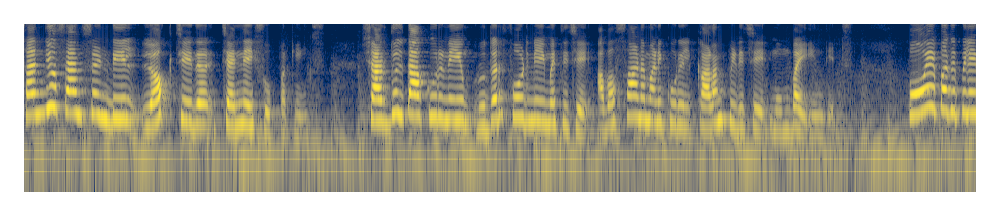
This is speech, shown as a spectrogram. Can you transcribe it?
സഞ്ജു സാംസൺ ഡീൽ ലോക്ക് ചെയ്ത് ചെന്നൈ സൂപ്പർ കിങ്സ്. ഷർദുൽ താക്കൂറിനെയും റുദർഫോർഡിനെയും എത്തിച്ച് അവസാന മണിക്കൂറിൽ കളം പിടിച്ച് മുംബൈ ഇന്ത്യൻസ്. പോയ പതിപ്പിലെ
